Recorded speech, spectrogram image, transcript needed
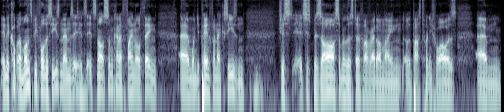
in a couple of months before the season ends. It's it's not some kind of final thing um, when you're paying for next season. Just it's just bizarre. Some of the stuff I've read online over the past 24 hours um,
